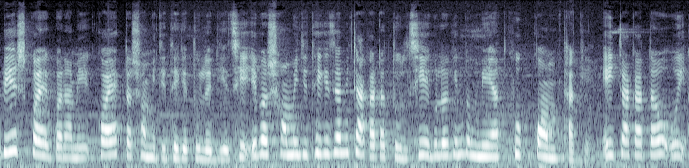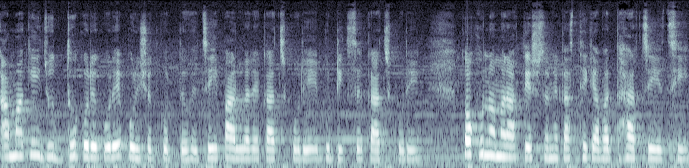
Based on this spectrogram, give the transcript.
বেশ কয়েকবার আমি কয়েকটা সমিতি থেকে তুলে দিয়েছি। এবার সমিতি থেকে যে আমি টাকাটা তুলছি, এগুলোর কিন্তু মেয়াদ খুব কম থাকে। এই টাকাটাও ওই আমাকেই যুদ্ধ করে করে পরিশোধ করতে হয়েছে। এই পার্লারে কাজ করে, বুটিক্সের কাজ করে। কখনো আমার আত্মীয় স্বজনের কাছ থেকে আবার ধার চেয়েছি।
